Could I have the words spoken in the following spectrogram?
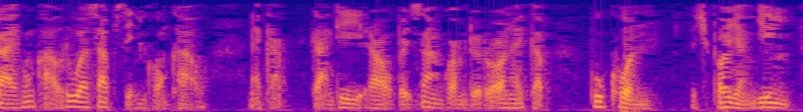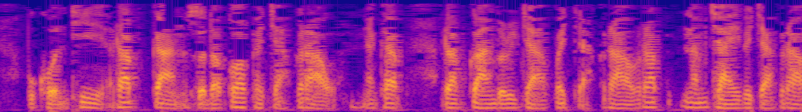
กายของเขาหรือว่าทรัพย์สินของเขานะครับ การที่เราไปสร้างความเดือดร้อนให้กับผู้คน เฉพาะอย่างยิ่งบุคคลที่รับการสดก็ไปจากเรานะครับ รับการบริจาคไปจากเรา รับน้ำใจไปจากเรา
